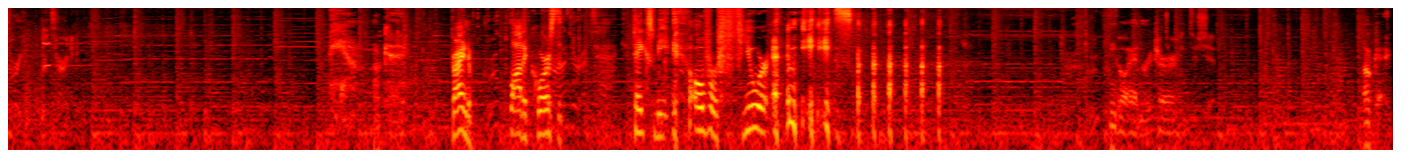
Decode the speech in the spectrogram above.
Three. Man, okay. Trying to plot a course that takes me over fewer enemies. Can go ahead and return. Okay.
